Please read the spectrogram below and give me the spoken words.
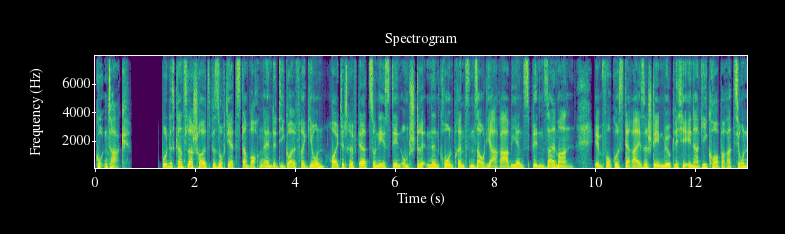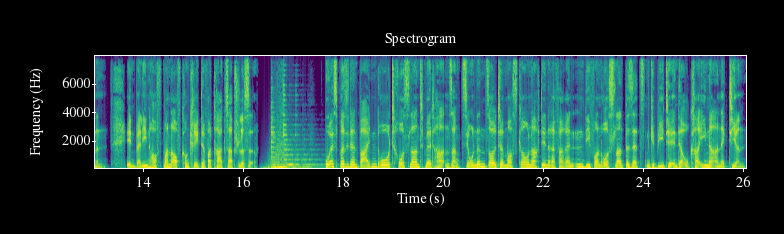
Guten Tag. Bundeskanzler Scholz besucht jetzt am Wochenende die Golfregion. Heute trifft er zunächst den umstrittenen Kronprinzen Saudi-Arabiens Bin Salman. Im Fokus der Reise stehen mögliche Energiekooperationen. In Berlin hofft man auf konkrete Vertragsabschlüsse. US-Präsident Biden droht Russland mit harten Sanktionen, sollte Moskau nach den Referenten die von Russland besetzten Gebiete in der Ukraine annektieren.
